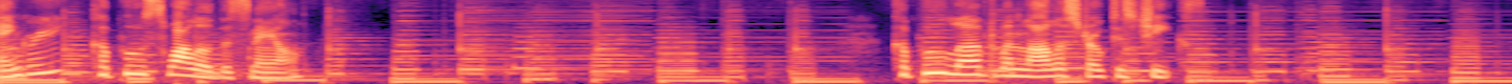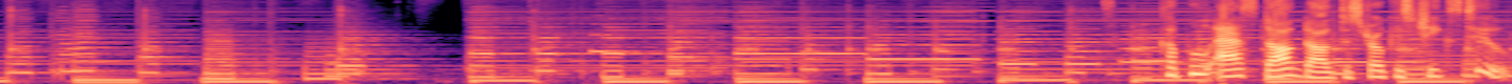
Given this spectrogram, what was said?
Angry, Capoo swallowed the snail. Capoo loved when Lala stroked his cheeks. Capoo asked Dog Dog to stroke his cheeks too.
